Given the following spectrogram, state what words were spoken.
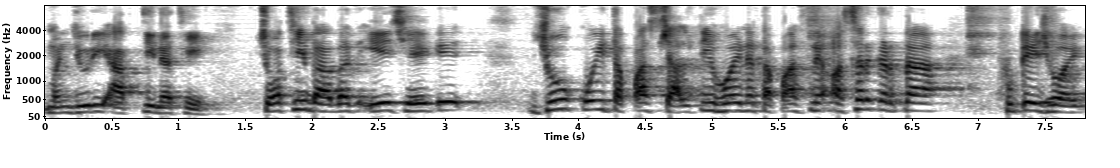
મંજૂરી આપતી નથી. ચોથી બાબત એ છે કે જો કોઈ તપાસ ચાલતી હોય ને તપાસને અસર કરતા ફૂટેજ હોય,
